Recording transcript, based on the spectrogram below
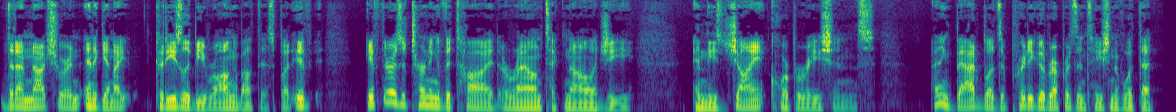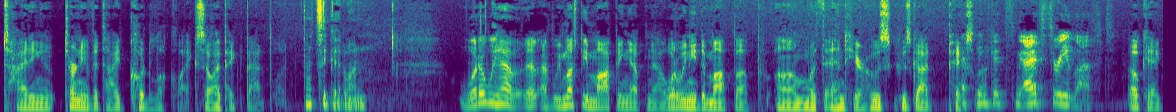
that I'm not sure. And, and again, I could easily be wrong about this, but if if there is a turning of the tide around technology and these giant corporations, I think Bad Blood's a pretty good representation of what that tiding, turning of the tide could look like. So I picked Bad Blood. That's a good one. What do we have? Uh, We must be mopping up now. What do we need to mop up um, with the end here? Who's who's got pixels? I think left? it's me. I have three left. Okay,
